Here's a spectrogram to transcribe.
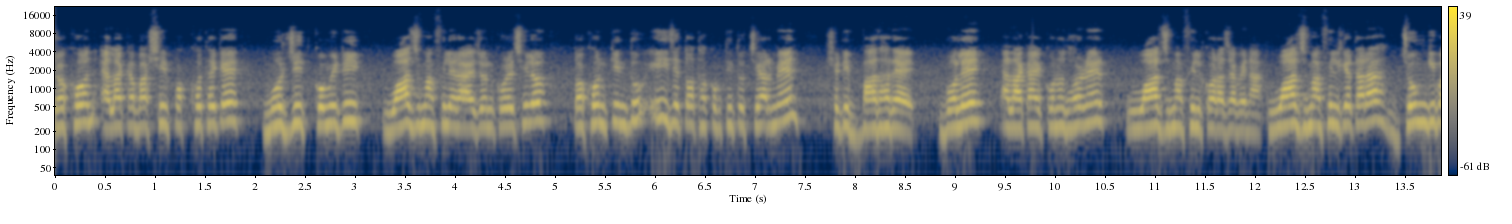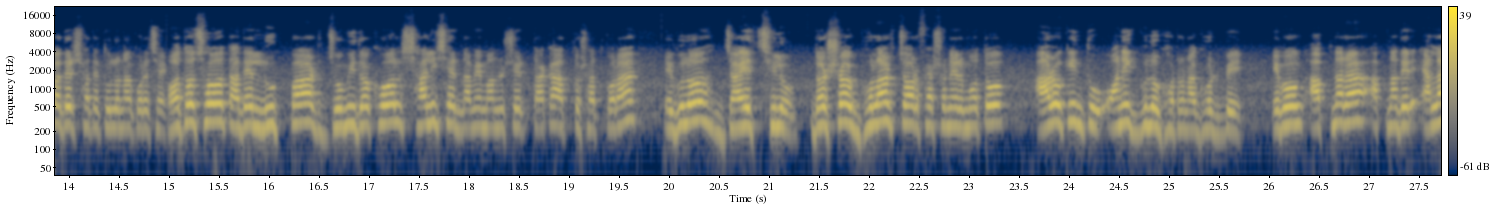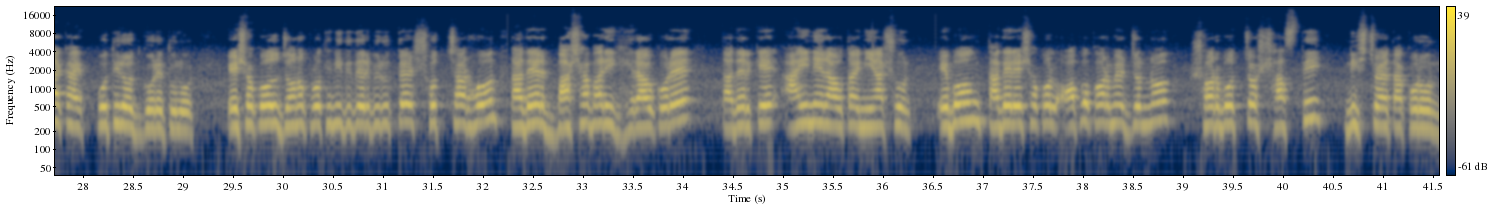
যখন এলাকাবাসীর পক্ষ থেকে মসজিদ কমিটি ওয়াজ মাহফিলের আয়োজন করেছিল, তখন কিন্তু এই যে তথাকথিত চেয়ারম্যান, সেটি বাধা দেয় বলে এলাকায় কোনো ধরনের ওয়াজ মাহফিল করা যাবে না। ওয়াজ মাহফিলকে তারা জঙ্গিবাদের সাথে তুলনা করেছে। অথচ তাদের লুটপাট, জমি দখল, সালিশের নামে মানুষের টাকা আত্মসাৎ করা, এগুলো জায়েজ ছিল। দর্শক, ভোলার চর ফ্যাশনের মতো আরও কিন্তু অনেকগুলো ঘটনা ঘটবে এবং আপনারা আপনাদের এলাকায় প্রতিরোধ গড়ে তুলুন। এ সকল জনপ্রতিনিধিদের বিরুদ্ধে সোচ্চার হন, তাদের বাসাবাড়ি ঘেরাও করে তাদেরকে আইনের আওতায় নিয়ে আসুন এবং তাদের এ সকল অপকর্মের জন্য সর্বোচ্চ শাস্তি নিশ্চয়তা করুন।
